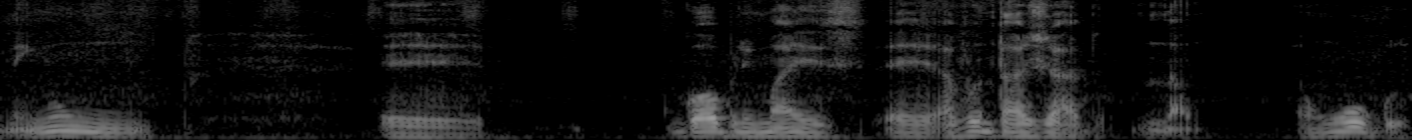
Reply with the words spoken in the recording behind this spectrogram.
nenhum é, goblin mais é, avantajado, não, é um ogro,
